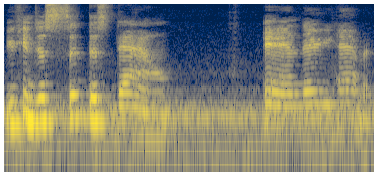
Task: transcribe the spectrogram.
you can just sit this down and there you have it.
